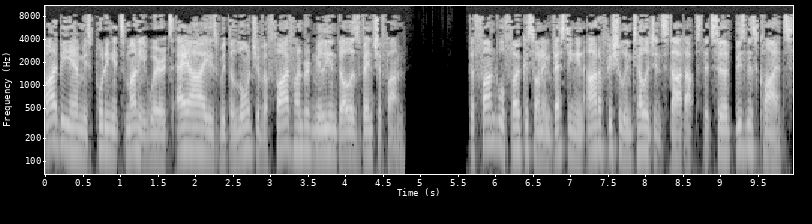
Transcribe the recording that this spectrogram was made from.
IBM is putting its money where its AI is with the launch of a $500 million venture fund. The fund will focus on investing in artificial intelligence startups that serve business clients.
